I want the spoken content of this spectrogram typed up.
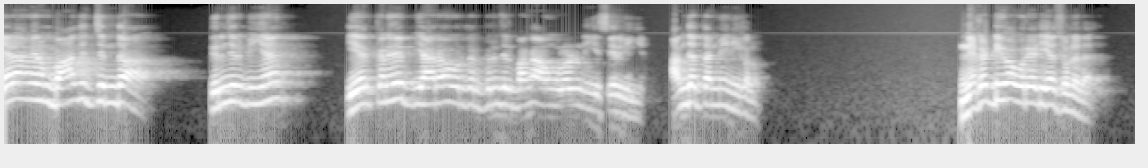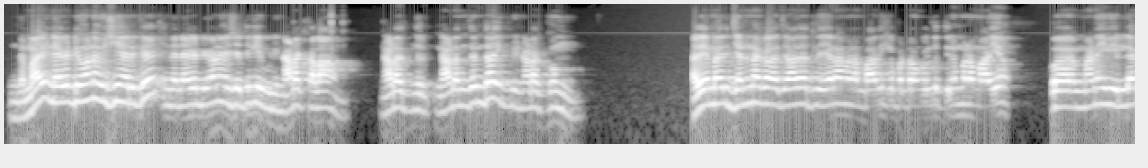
ஏழாம் இடம் பாதிச்சிருந்தா பிரிஞ்சிருப்பீங்க. ஏற்கனவே யாராவது ஒருத்தர் பிரிஞ்சிருப்பாங்க. அவங்களோட நீங்க சேருவீங்க. அந்த தன்மை நிகழும் நெகட்டிவா ஒரேடியா சொல்லல. இந்த மாதிரி நெகட்டிவான விஷயம் இருக்கு. இந்த நெகட்டிவான விஷயத்துக்கு இப்படி நடக்கலாம். நடந்து நடந்திருந்தா இப்படி நடக்கும். அதே மாதிரி ஜனனகால ஜாதகத்துல ஏழாம் இடம் பாதிக்கப்பட்டவங்களுக்கு திருமணம் ஆகியும் மனைவி இல்லை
